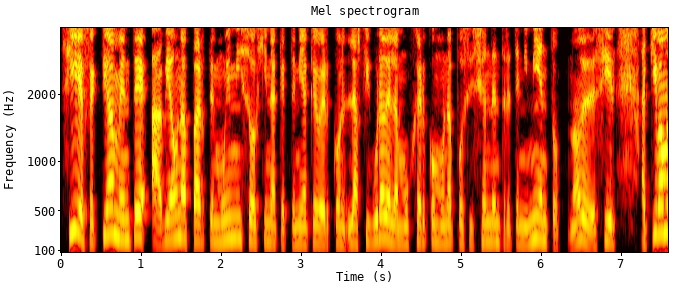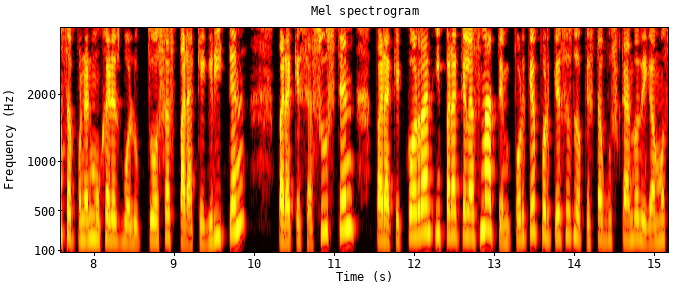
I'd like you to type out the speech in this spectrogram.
sí, efectivamente, había una parte muy misógina que tenía que ver con la figura de la mujer como una posición de entretenimiento, ¿no? De decir, aquí vamos a poner mujeres voluptuosas para que griten, para que se asusten, para que corran y para que las maten. ¿Por qué? Porque eso es lo que está buscando, digamos,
